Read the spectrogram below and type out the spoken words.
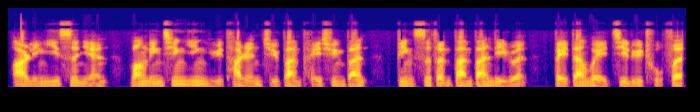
二零一四年，王灵清因与他人举办培训班，并私粉办班利润，被单位纪律处分。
